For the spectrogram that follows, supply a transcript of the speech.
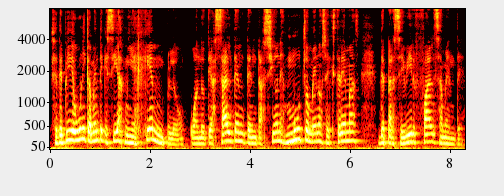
Se te pide únicamente que sigas mi ejemplo cuando te asalten tentaciones mucho menos extremas de percibir falsamente.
